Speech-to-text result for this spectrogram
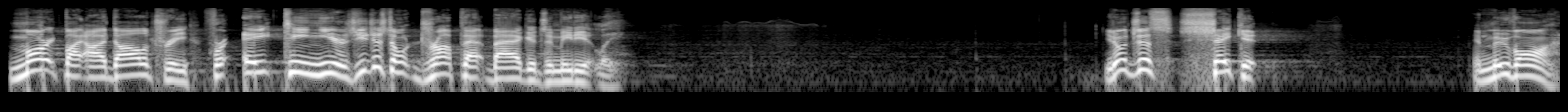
marked by idolatry for 18 years, you just don't drop that baggage immediately. You don't just shake it and move on.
